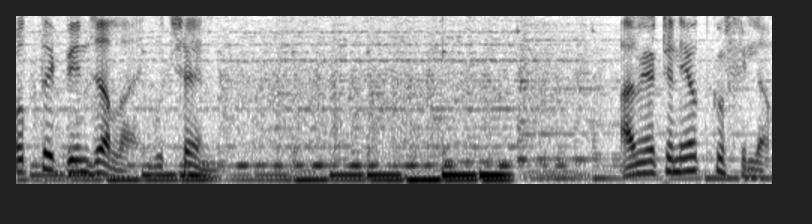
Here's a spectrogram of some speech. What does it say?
প্রত্যেক দিন জ্বালায়, বুঝছেন? আমি একটা নিয়ত করছিলাম।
